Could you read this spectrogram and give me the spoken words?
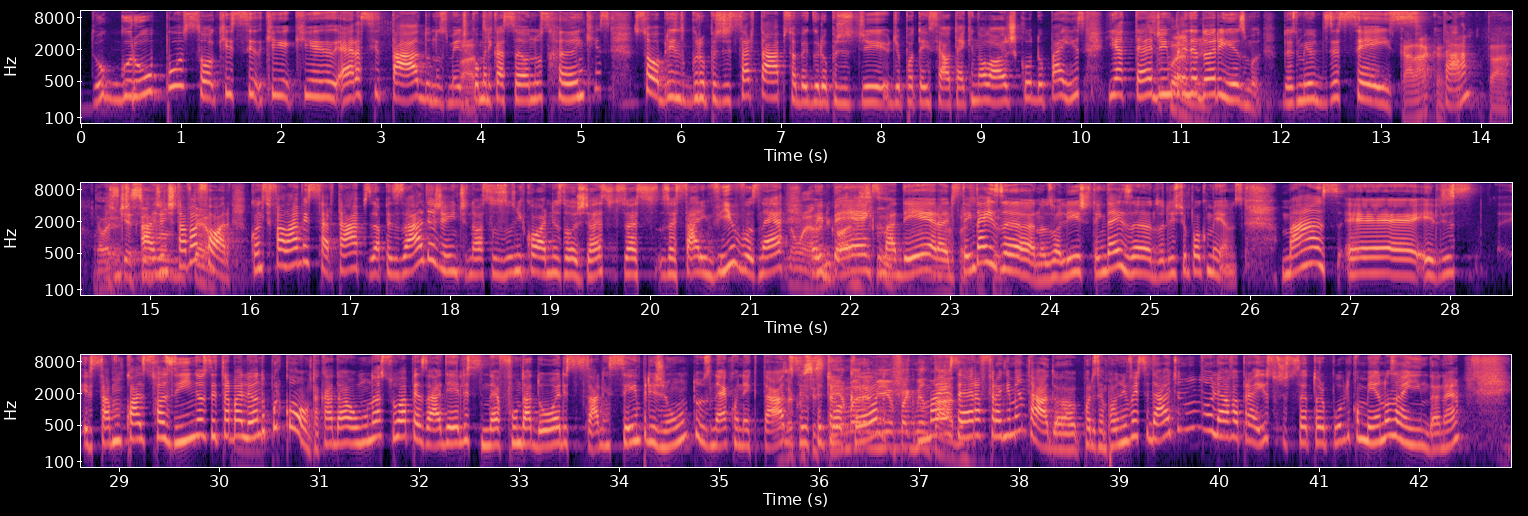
do grupo so- que, que, que era citado nos meios de comunicação, nos rankings, sobre grupos de startups, sobre grupos de, de potencial tecnológico do país e até de Isso hein? empreendedorismo. 2016. Caraca. Tá? Tá. Tava A gente- a estava fora. Quando se falava em startups, apesar da gente, nossos unicórnios hoje já, já, já estarem vivos, né? Não Ibanks, unicórnios. Madeira, Não, eles têm 10 sentido. anos, o Lixo tem 10 anos, o Lixo um pouco menos. Mas é, eles eles estavam quase sozinhos e trabalhando por conta, cada um na sua, apesar deles, né, fundadores, estarem sempre juntos, né, conectados, Mas se ecossistema era trocando. meio fragmentado. Mas era fragmentado. Ah, Por exemplo, a universidade não olhava para isso, o setor público menos ainda, né?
